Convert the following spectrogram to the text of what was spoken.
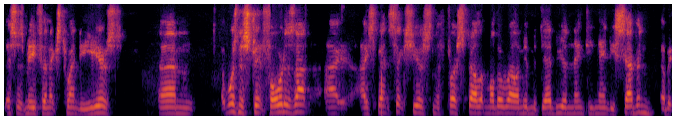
this is me for the next twenty years. Um, it wasn't as straightforward as that. I, I spent six years in the first spell at Motherwell. I made my debut in 1997, about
